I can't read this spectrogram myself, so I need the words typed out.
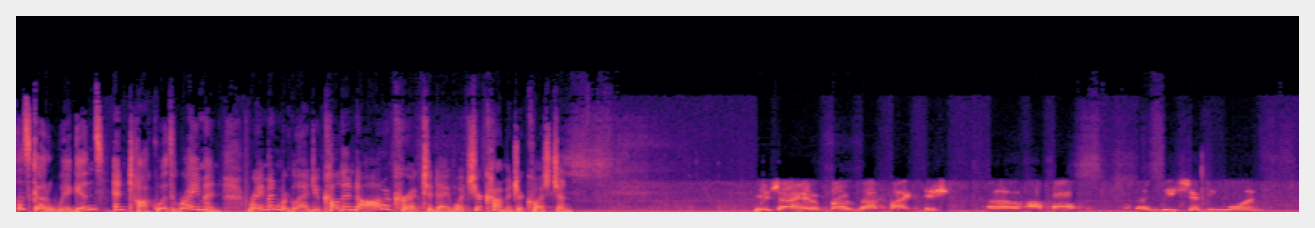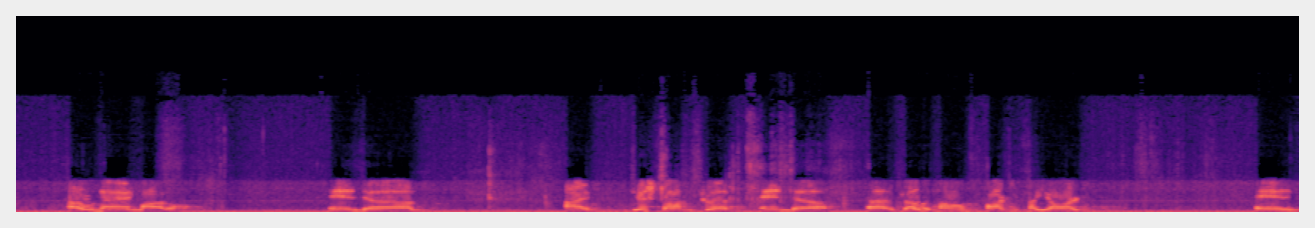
Let's go to Wiggins and talk with Raymond. Raymond, we're glad you called into AutoCorrect today. What's your comment or question? Yes, I have a problem about my condition. Uh, I bought a V71 09 model, and uh, I just bought the truck and uh, uh, drove it home, parked it in my yard, and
